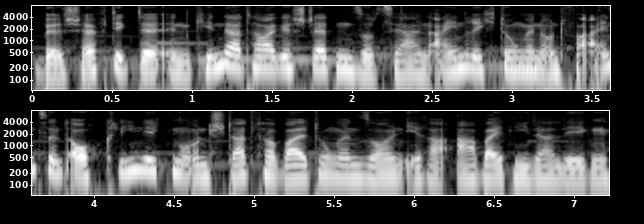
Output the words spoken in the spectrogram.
Beschäftigte in Kindertagesstätten, sozialen Einrichtungen und vereinzelt auch Kliniken und Stadtverwaltungen sollen ihre Arbeit niederlegen.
